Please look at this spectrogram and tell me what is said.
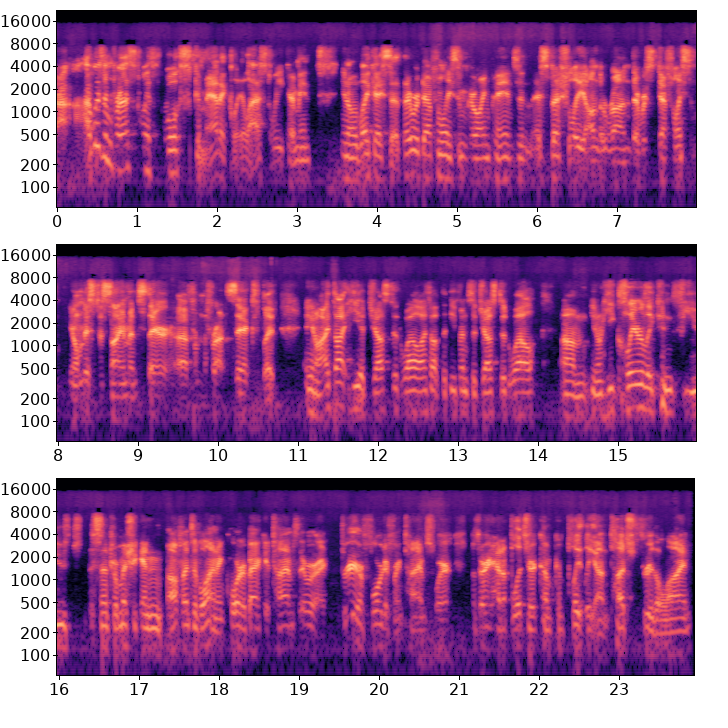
I, I was impressed with Wilks schematically last week. I mean, you know, like I said, there were definitely some growing pains, and especially on the run, there was definitely some, you know, missed assignments there uh, from the front six. But, you know, I thought he adjusted well. I thought the defense adjusted well. Um, you know, he clearly confused the Central Michigan offensive line and quarterback at times. There were three or four different times where Missouri had a blitzer come completely untouched through the line.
